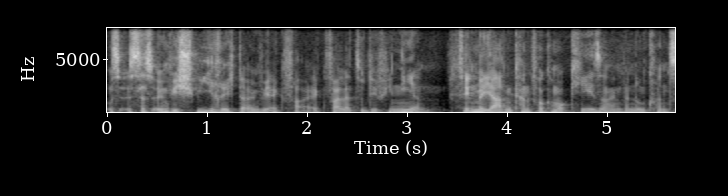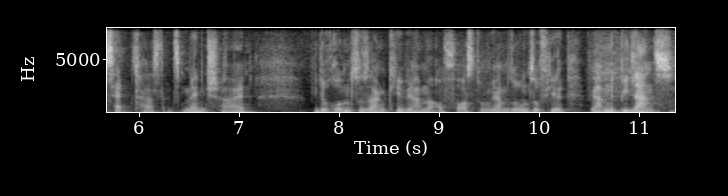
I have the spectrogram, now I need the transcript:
ist, ist das irgendwie schwierig, da irgendwie Eckpfeiler zu definieren. 10 Milliarden kann vollkommen okay sein, wenn du ein Konzept hast als Menschheit, wiederum zu sagen, okay, wir haben eine Aufforstung, wir haben so und so viel, wir haben eine Bilanz.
